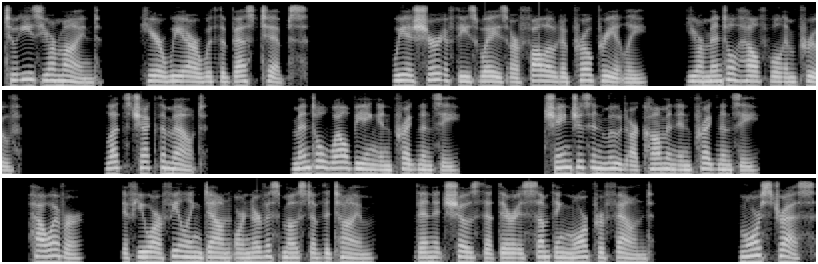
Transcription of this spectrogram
To ease your mind, here we are with the best tips. We assure if these ways are followed appropriately, your mental health will improve. Let's check them out. Mental well-being in pregnancy. Changes in mood are common in pregnancy. However, if you are feeling down or nervous most of the time, then it shows that there is something more profound. More stress,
